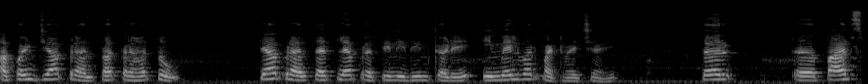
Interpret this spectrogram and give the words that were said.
आपण ज्या प्रांतात राहतो त्या प्रांतातल्या प्रतिनिधींकडे ईमेलवर पाठवायची आहे. तर पाच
